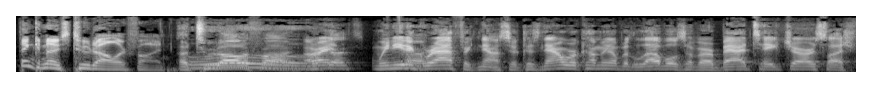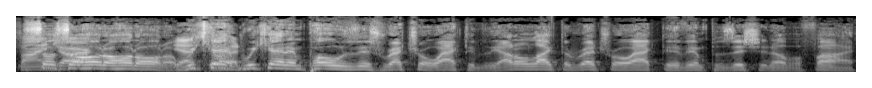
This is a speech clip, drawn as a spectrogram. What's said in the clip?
Think a nice two dollar fine. A two dollar fine. All right, Okay. we need a All right. graphic now, so because now we're coming up with levels of our bad take jar slash fine So, jar. so hold on, hold on, hold on. Yes, we go can't ahead. we can't impose this retroactively. I don't like the retroactive imposition of a fine.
